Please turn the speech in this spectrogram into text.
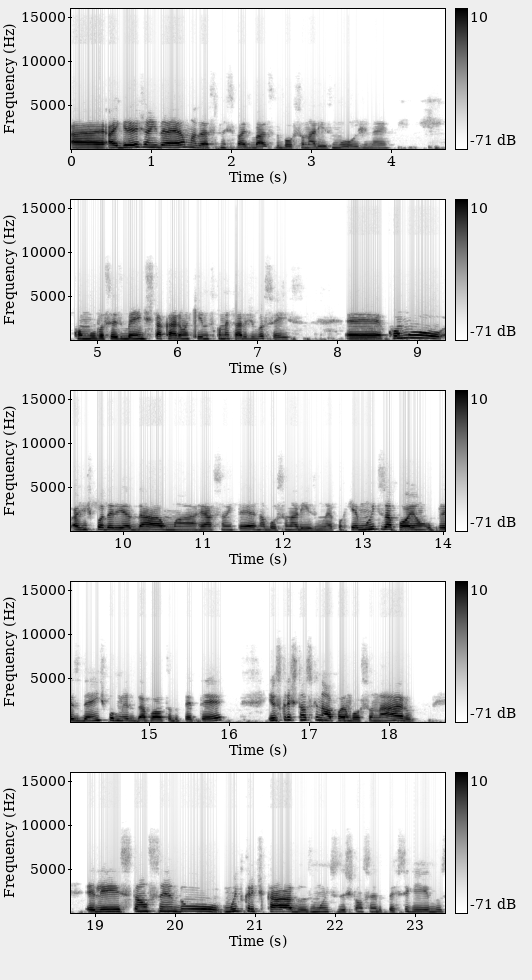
a, igreja ainda é uma das principais bases do bolsonarismo hoje, né? como vocês bem destacaram aqui nos comentários de vocês. É, como a gente poderia dar uma reação interna ao bolsonarismo, né? Porque muitos apoiam o presidente por medo da volta do PT, e os cristãos que não apoiam Bolsonaro, eles estão sendo muito criticados, muitos estão sendo perseguidos.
